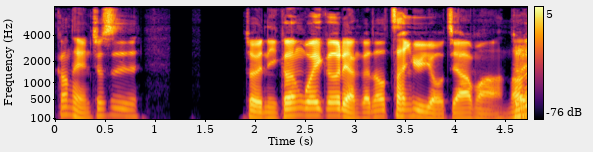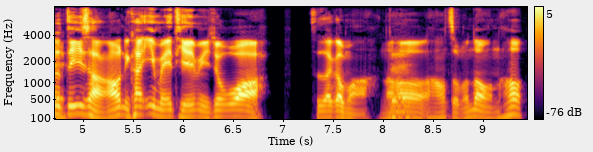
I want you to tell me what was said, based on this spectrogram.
钢铁就是，对你跟威哥两个都赞誉有加嘛，然后就第一场，然后你看一枚铁米就哇，这在干嘛？然后然后怎么弄？然后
